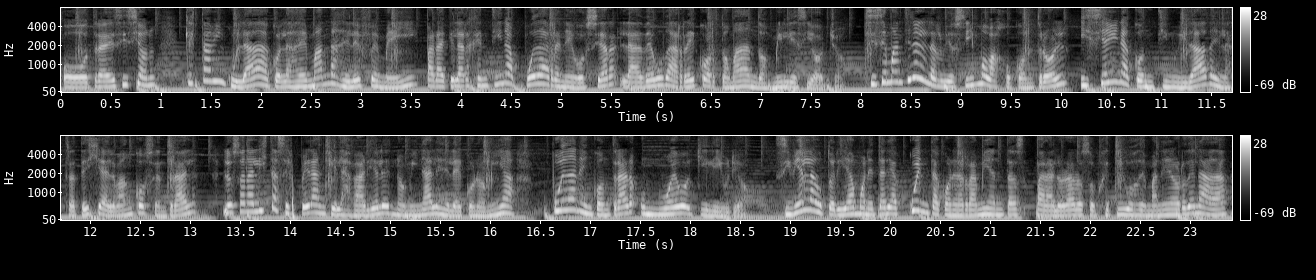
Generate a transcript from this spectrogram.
Otra decisión que está vinculada con las demandas del FMI para que la Argentina pueda renegociar la deuda récord tomada en 2018. Si se mantiene el nerviosismo bajo control y si hay una continuidad en la estrategia del Banco Central, los analistas esperan que las variables nominales de la economía puedan encontrar un nuevo equilibrio. Si bien la autoridad monetaria cuenta con herramientas para lograr los objetivos de manera ordenada,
